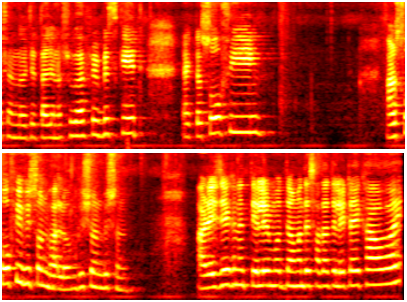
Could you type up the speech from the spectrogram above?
পছন্দ হয়েছে, তাই জন্য সুগার ফ্রি বিস্কিট একটা সফি আর সফি ভীষণ ভালো, ভীষণ ভীষণ। আর এই যে এখানে তেলের মধ্যে আমাদের সাদা তেল এটাই খাওয়া হয়।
